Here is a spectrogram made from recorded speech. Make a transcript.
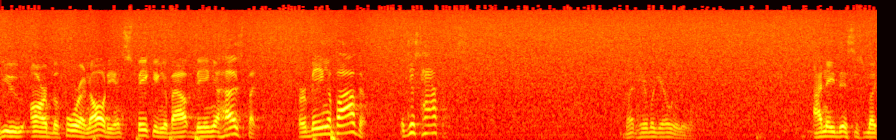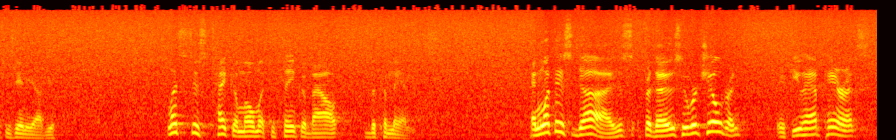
you are before an audience speaking about being a husband or being a father. It just happens. But here we go anyway. I need this as much as any of you. Let's just take a moment to think about the commandments. And what this does for those who are children, if you have parents,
